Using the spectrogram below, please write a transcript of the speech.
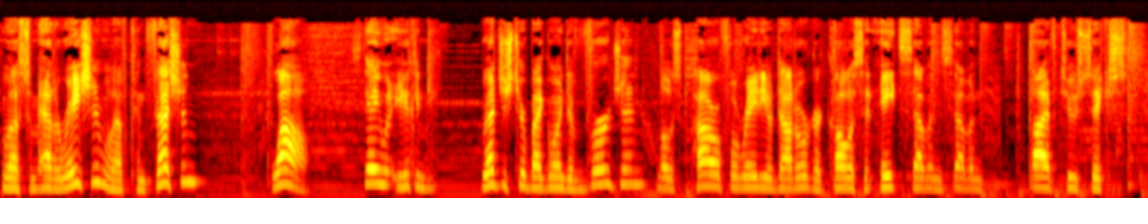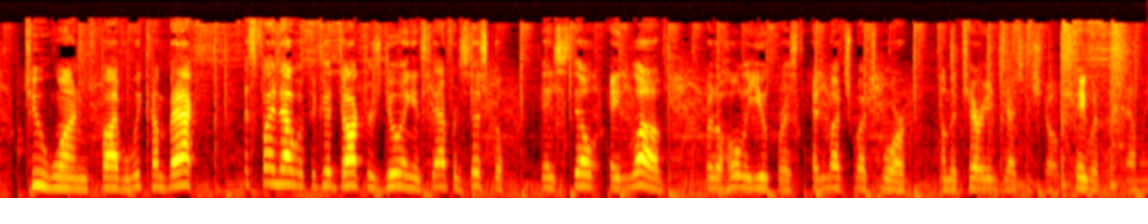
We'll have some adoration. We'll have confession. Wow. Stay. You can register by going to virginmostpowerfulradio.org or call us at 877 526 215. When we come back, let's find out what the good doctor's doing in San Francisco instill a love for the Holy Eucharist and much, much more on the Terry and Jesse Show. Stay with us, family.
